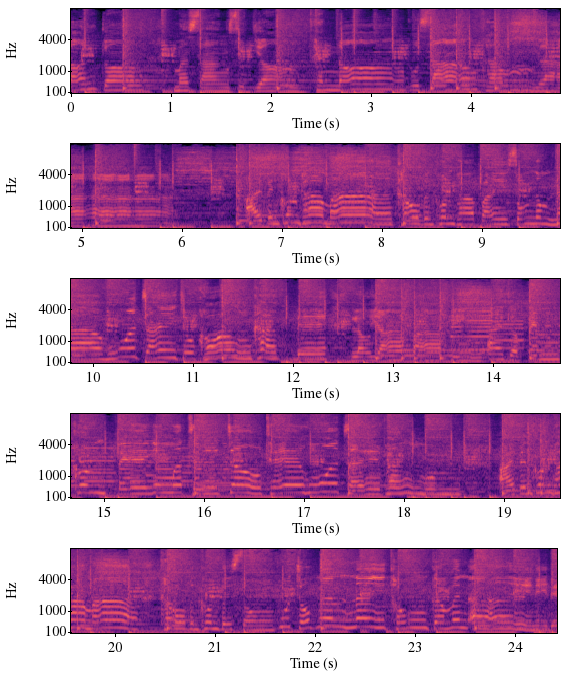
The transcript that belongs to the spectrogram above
ลอยกอง มาสั่งสุดยอดแทนน้องผู้สาวคำลาอายเป็นคนพามา เขาเป็นคนพาไปสมน้ำหนาหัวใจเจ้าของคักเดเรายาป่าปิงอายก็เป็นคนเปยังมาถือเจ้าเทหัวใจพังมุนอายเป็นคนพามา เขาเป็นคนไปส่ง ผู้จกเงินในทงกับเม่นอายนี่เด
